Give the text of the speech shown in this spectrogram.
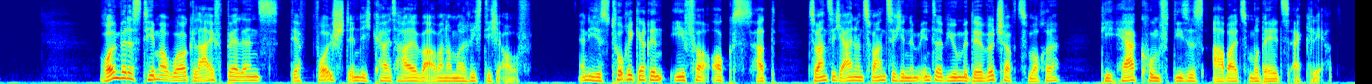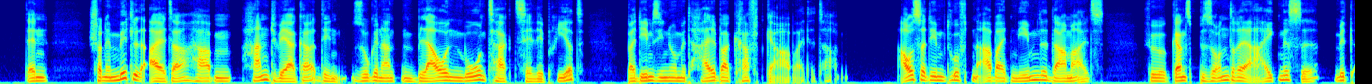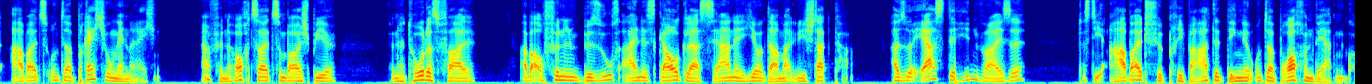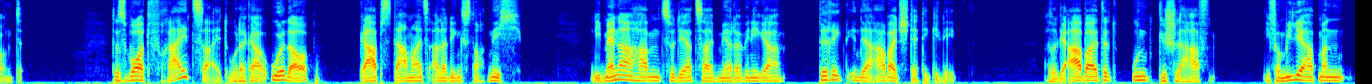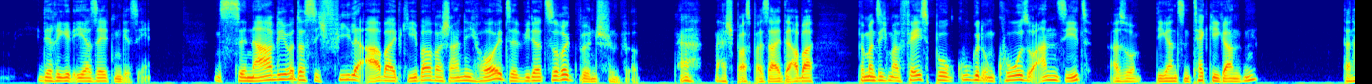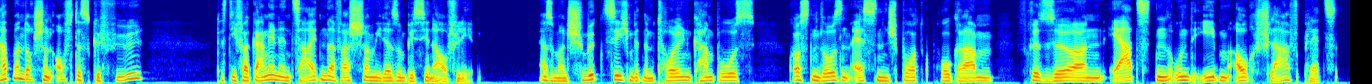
Rollen wir das Thema Work-Life-Balance der Vollständigkeit halber aber nochmal richtig auf. Ja, die Historikerin Eva Ochs hat 2021 in einem Interview mit der Wirtschaftswoche die Herkunft dieses Arbeitsmodells erklärt. Denn schon im Mittelalter haben Handwerker den sogenannten blauen Montag zelebriert, bei dem sie nur mit halber Kraft gearbeitet haben. Außerdem durften Arbeitnehmende damals für ganz besondere Ereignisse mit Arbeitsunterbrechungen rechnen. Ja, für eine Hochzeit zum Beispiel für einen Todesfall, aber auch für einen Besuch eines Gauklers, der hier und da mal in die Stadt kam. Also erste Hinweise, dass die Arbeit für private Dinge unterbrochen werden konnte. Das Wort Freizeit oder gar Urlaub gab es damals allerdings noch nicht. Die Männer haben zu der Zeit mehr oder weniger direkt in der Arbeitsstätte gelebt. Also gearbeitet und geschlafen. Die Familie hat man in der Regel eher selten gesehen. Ein Szenario, das sich viele Arbeitgeber wahrscheinlich heute wieder zurückwünschen würden ja, na, Spaß beiseite, aber wenn man sich mal Facebook, Google und Co. so ansieht, also die ganzen Tech-Giganten, dann hat man doch schon oft das Gefühl, dass die vergangenen Zeiten da fast schon wieder so ein bisschen aufleben. Also man schmückt sich mit einem tollen Campus, kostenlosem Essen, Sportprogramm, Friseuren, Ärzten und eben auch Schlafplätzen.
